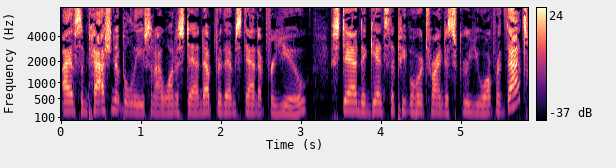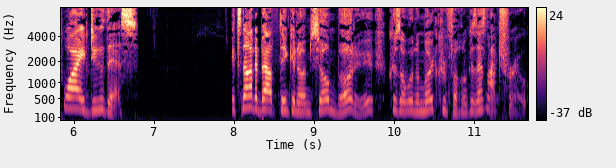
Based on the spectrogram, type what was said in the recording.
I have some passionate beliefs and I want to stand up for them, stand up for you, stand against the people who are trying to screw you over. That's why I do this. It's not about thinking I'm somebody because I want a microphone because that's not true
